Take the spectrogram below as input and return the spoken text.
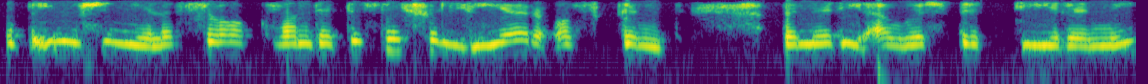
op emosionele vlak want dit is nie geleer as kind binne die ouer strukture nie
